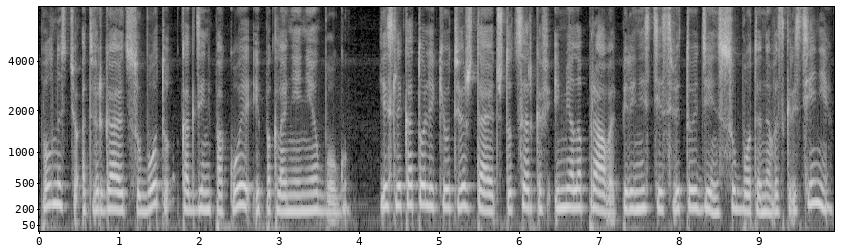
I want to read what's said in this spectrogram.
полностью отвергают субботу как день покоя и поклонения Богу. Если католики утверждают, что церковь имела право перенести святой день с субботы на воскресенье,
